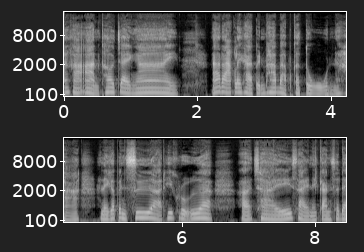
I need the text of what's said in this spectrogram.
นะคะ อ่านเข้าใจง่าย น่ารักเลยค่ะ เป็นภาพแบบการ์ตูนนะคะ อันนี้ก็เป็นเสื้อที่ครูเอื้ออใช้ใส่ในการแสด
